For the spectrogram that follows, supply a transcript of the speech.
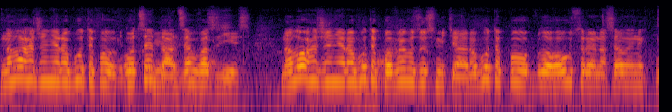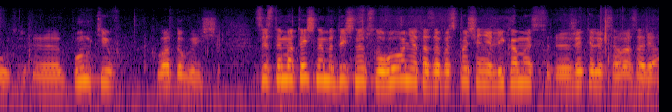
налагодження роботи по оце да, це у вас є. Налагодження роботи по вивозу сміття, робота по благоустрою населених е, пунктів кладовищ, систематичне медичне обслуговування та забезпечення ліками е, жителів села Заря.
